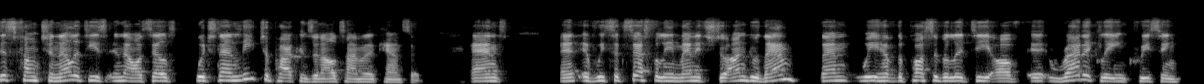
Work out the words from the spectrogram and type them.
dysfunctionalities in ourselves, which then lead to Parkinson, Alzheimer, cancer. And and if we successfully manage to undo them, then we have the possibility of eh, radically increasing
